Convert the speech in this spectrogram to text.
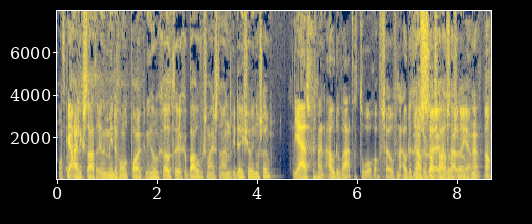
Want Ja. eigenlijk staat er in het midden van het park een heel groot gebouw. Volgens mij is daar een 3D-show in of zo. Ja, dat is volgens mij een oude watertoren of zo. Of een oude Ja, gas, zo'n gashouder of zo, ja. ja. Ja.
